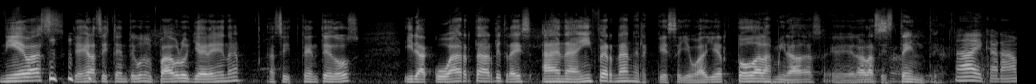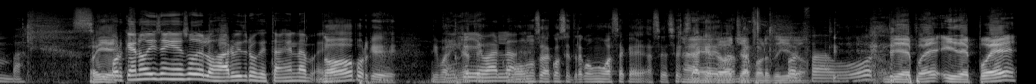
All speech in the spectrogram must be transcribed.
Nievas, que es el asistente 1, y Pablo Llerena, asistente 2. Y la cuarta árbitra es Anaí Fernández, que se llevó ayer todas las miradas, eh, era la asistente. Ay, caramba. Oye, ¿Por qué no dicen eso de los árbitros que están en la... en- No, porque imagínate llevarla- cómo uno se va a concentrar, cómo uno va a sacar, hacer ese ay, saque de Rocha, banda. por. Por favor. Y después, y después,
